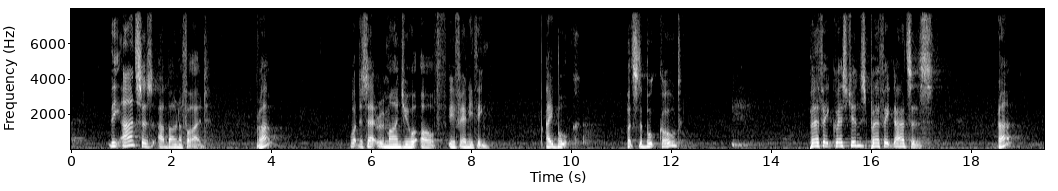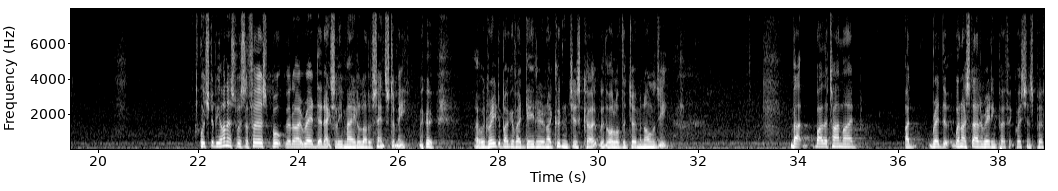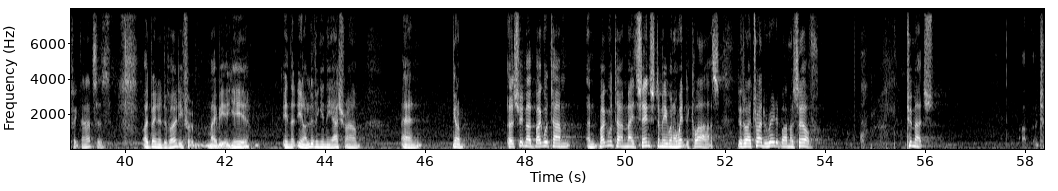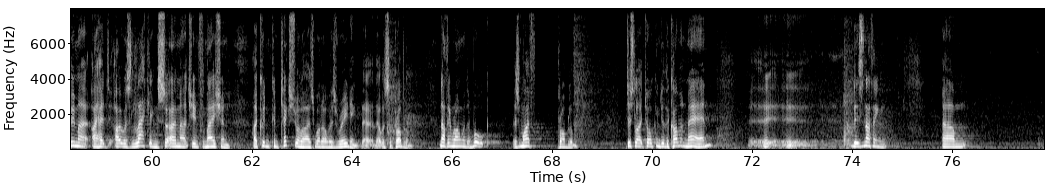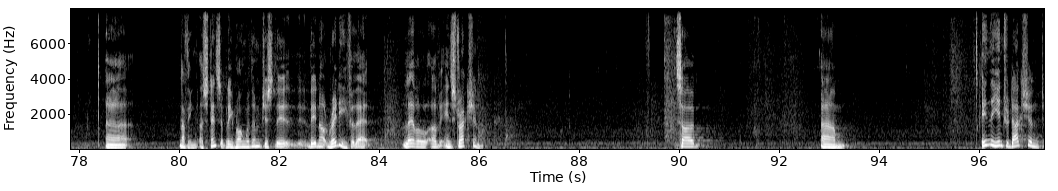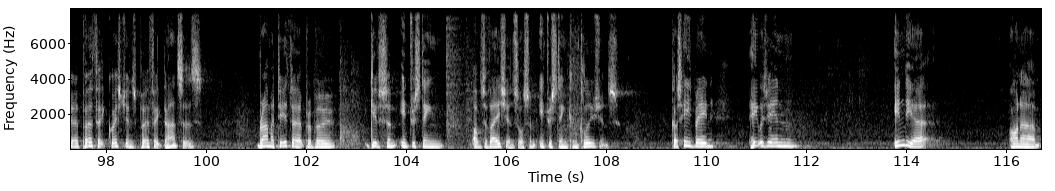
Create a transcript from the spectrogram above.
the answers are bona fide right what does that remind you of, if anything? A book. What's the book called? Perfect questions, perfect answers. Right? Which, to be honest, was the first book that I read that actually made a lot of sense to me. I would read the Bhagavad Gita and I couldn't just cope with all of the terminology. But by the time I'd I'd read that when I started reading Perfect Questions, Perfect Answers, I'd been a devotee for maybe a year, in that you know living in the ashram, and you know, uh, Srimad Bhagavatam and Bhagavatam made sense to me when I went to class, but I tried to read it by myself. Too much. Too much. I had. I was lacking so much information. I couldn't contextualize what I was reading. That, that was the problem. Nothing wrong with the book. It's my f- problem. Just like talking to the common man, there's nothing. Um, uh, nothing ostensibly wrong with them, just they're, they're not ready for that level of instruction. So, um, in the introduction to Perfect Questions, Perfect Answers, Brahmatirtha Prabhu gives some interesting observations or some interesting conclusions. Because he'd been, he was in India on a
